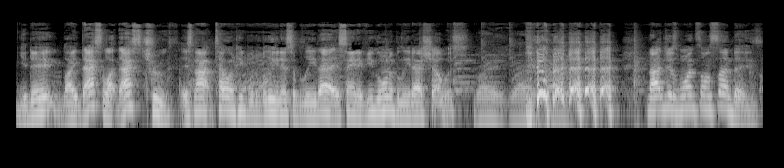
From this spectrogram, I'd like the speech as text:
You dig? Like that's like that's truth. It's not telling people to believe this or believe that. It's saying if you're going to believe that, show us. Right. Right. right. Not just once on Sundays.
